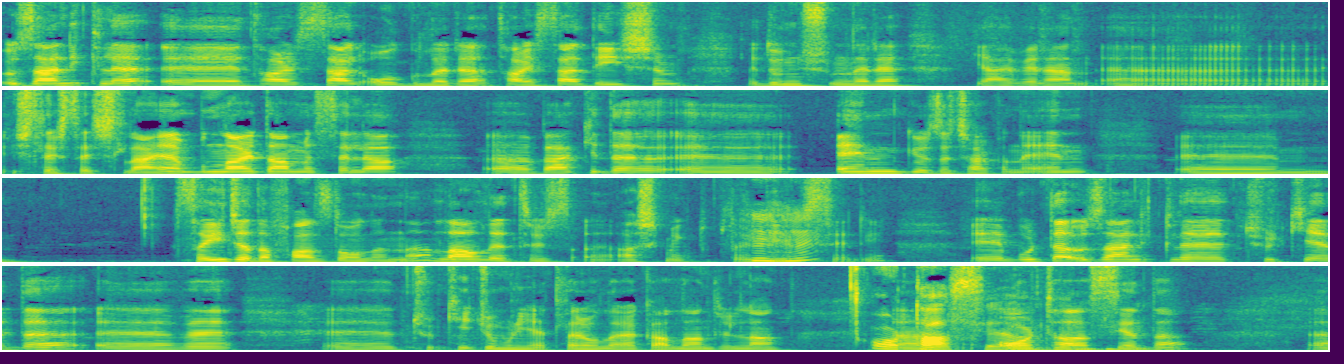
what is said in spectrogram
özellikle e, tarihsel olgulara, tarihsel değişim ve dönüşümlere yer veren e, işleri seçtiler. Yani bunlardan mesela e, belki de e, en göze çarpanı, en e, sayıca da fazla olanı Love Letters, e, Aşk Mektupları diye bir seri. E, burada özellikle Türkiye'de e, ve e, Türkiye Cumhuriyetleri olarak adlandırılan Orta e, Asya. Orta Asya'da e,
